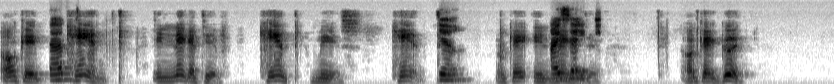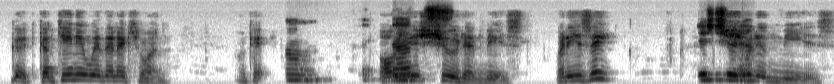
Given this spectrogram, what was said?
Okay, That- can't in negative. Can't miss. Can't. Yeah. Okay, in I say negative. Okay, good. Good. Continue with the next one. Okay. Um, Oh, you shouldn't miss. What do you say? You shouldn't. Miss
